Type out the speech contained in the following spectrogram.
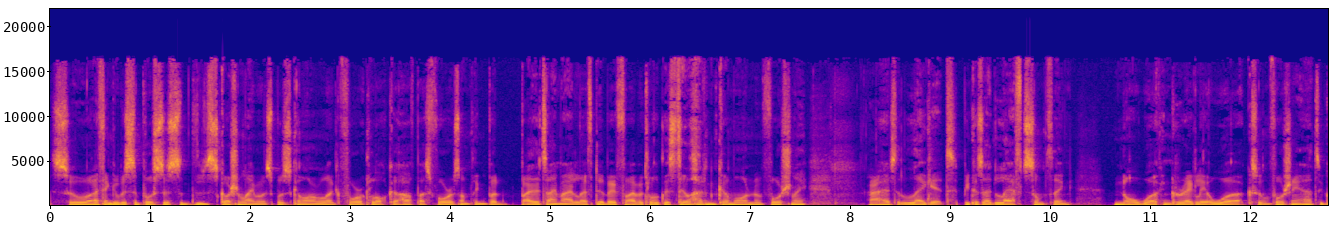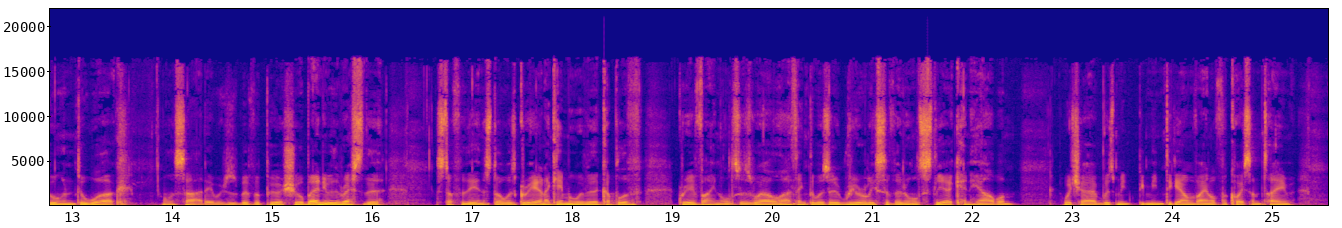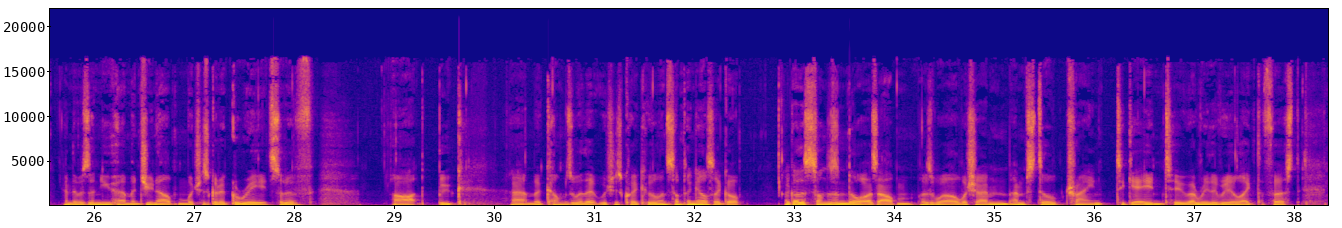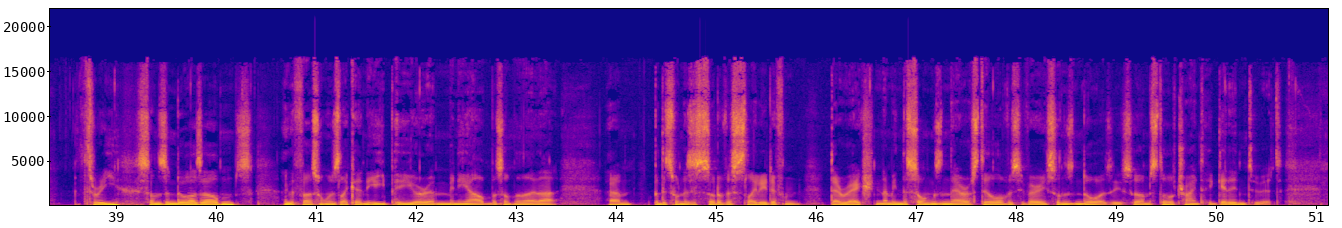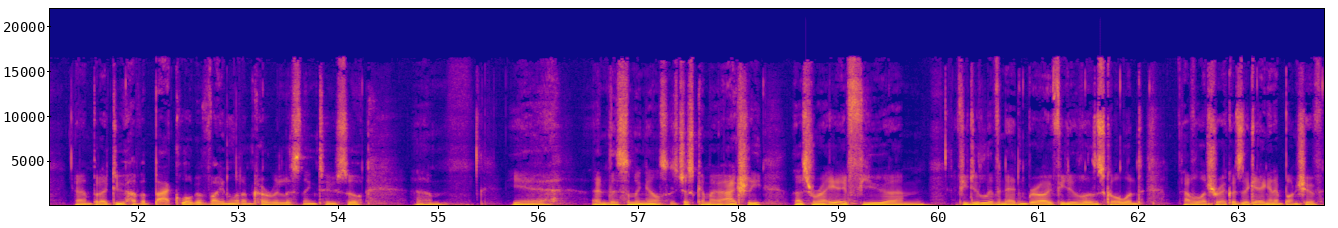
So, I think it was supposed to, the Scotch and Lime was supposed to come on at like 4 o'clock or half past 4 or something, but by the time I left at about 5 o'clock, they still hadn't come on. Unfortunately, I had to leg it because I'd left something not working correctly at work. So, unfortunately, I had to go into work on the Saturday, which was a bit of a poor show. But anyway, the rest of the stuff at the install was great. And I came away with a couple of great vinyls as well. I think there was a re release of an old Sleater-Kinney album which I was been meaning to get on vinyl for quite some time. And there was a new Herman Dune album, which has got a great sort of art book um, that comes with it, which is quite cool. And something else I got. I got the Sons and Daughters album as well, which I'm I'm still trying to get into. I really really like the first three Sons and Daughters albums. I think the first one was like an EP or a mini album or something like that. Um, but this one is sort of a slightly different direction. I mean, the songs in there are still obviously very Sons and Daughtersy, so I'm still trying to get into it. Um, but I do have a backlog of vinyl that I'm currently listening to. So, um, yeah. And there's something else that's just come out. Actually, that's right. If you um, if you do live in Edinburgh, if you do live in Scotland, Avalanche Records, they're getting in a bunch of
